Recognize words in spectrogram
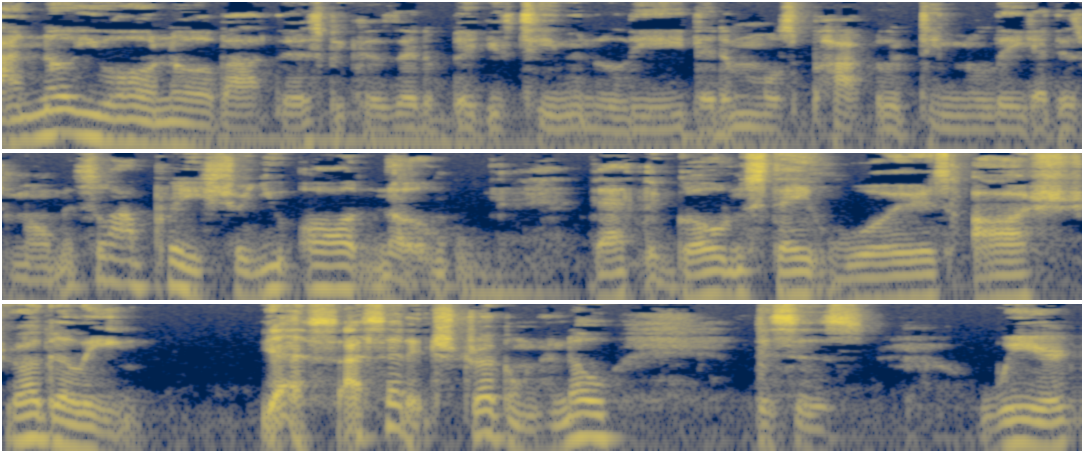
I know you all know about this because they're the biggest team in the league. They're the most popular team in the league at this moment. So I'm pretty sure you all know that the Golden State Warriors are struggling. Yes, I said it, struggling. I know this is weird.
